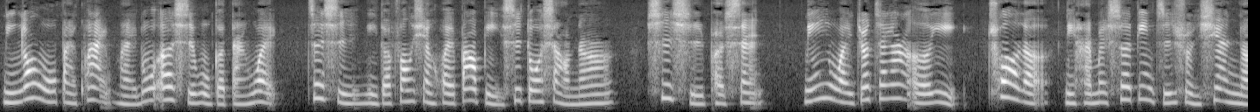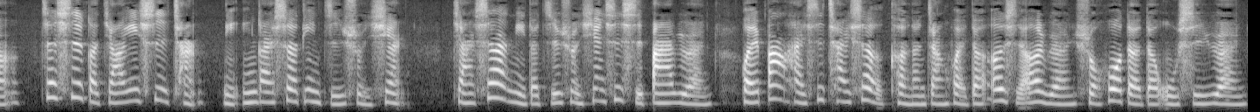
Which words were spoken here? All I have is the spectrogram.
你用五百块买入二十五个单位，这时你的风险回报比是多少呢？四十 percent。你以为就这样而已？错了，你还没设定止损线呢。这是个交易市场，你应该设定止损线。假设你的止损线是十八元，回报还是猜测可能涨回的二十二元所获得的五十元，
